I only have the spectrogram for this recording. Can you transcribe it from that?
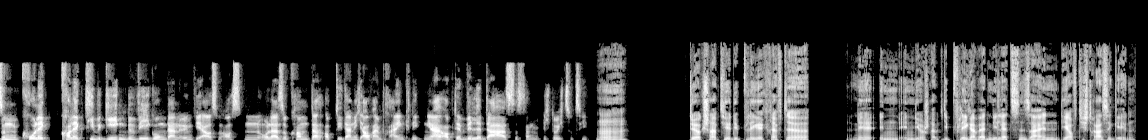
so eine kollektive Gegenbewegung dann irgendwie aus dem Osten oder so kommt, dass, ob die da nicht auch einfach einknicken, ja? Ob der Wille da ist, das dann wirklich durchzuziehen. Mhm. Dirk schreibt hier, die Pflegekräfte, nee, in Indio schreibt, die Pfleger werden die Letzten sein, die auf die Straße gehen.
